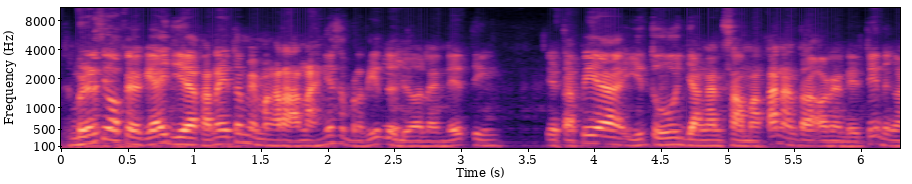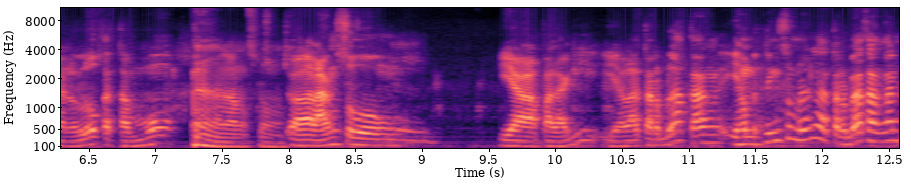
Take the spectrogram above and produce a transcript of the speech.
sebenarnya sih oke oke aja karena itu memang ranahnya seperti itu di online dating. Ya tapi ya itu jangan samakan antara online dating dengan lo ketemu langsung. Eh, langsung. Hmm. ya apalagi ya latar belakang. Yang penting sebenarnya latar belakang kan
